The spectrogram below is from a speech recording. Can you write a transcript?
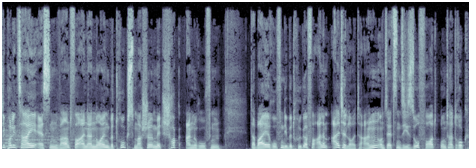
Die Polizei Essen warnt vor einer neuen Betrugsmasche mit Schockanrufen. Dabei rufen die Betrüger vor allem alte Leute an und setzen sie sofort unter Druck.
